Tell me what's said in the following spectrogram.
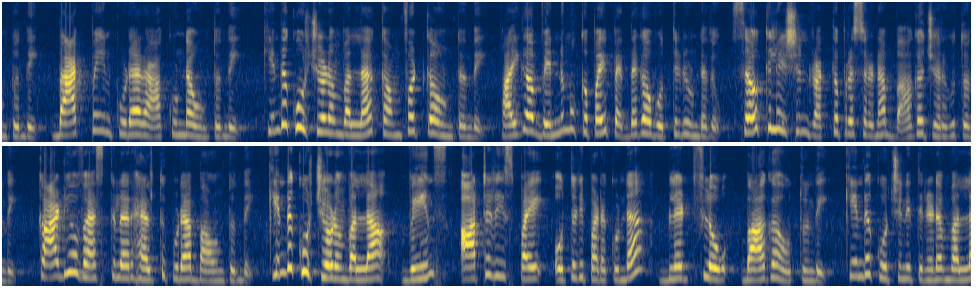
ఉంటుంది. బ్యాక్ పెయిన్ కూడా రాకుండా ఉంటుంది. కింద కూర్చోవడం వల్ల కంఫర్ట్గా ఉంటుంది. పైగా వెన్నుముక్కపై పెద్దగా ఒత్తిడి ఉండదు. సర్క్యులేషన్ రక్త ప్రసరణ బాగా జరుగుతుంది. కార్డియోవాస్కులర్ హెల్త్ కూడా బాగుంటుంది. కింద కూర్చోవడం వల్ల వెయిన్స్ ఆర్టరీస్ పై ఒత్తిడి పడకుండా బ్లడ్ ఫ్లో బాగా అవుతుంది. కింద కూర్చుని తినడం వల్ల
